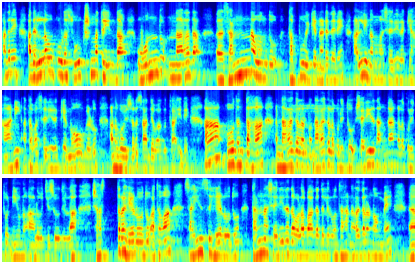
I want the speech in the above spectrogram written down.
ಆದರೆ ಅದೆಲ್ಲವೂ ಕೂಡ ಸೂಕ್ಷ್ಮತೆಯಿಂದ ಒಂದು ನರದ ಸಣ್ಣ ಒಂದು ತಪ್ಪುವಿಕೆ ನಡೆದರೆ ಅಲ್ಲಿ ನಮ್ಮ ಶರೀರಕ್ಕೆ ಹಾನಿ ಅಥವಾ ಶರೀರಕ್ಕೆ ನೋವುಗಳು ಅನುಭವಿಸಲು ಸಾಧ್ಯವಾಗುತ್ತಾ ಇದೆ. ಆ ಹೋದಂತಹ ನರಗಳನ್ನು ನರಗಳ ಕುರಿತು ಶರೀರದ ಅಂಗಾಂಗಗಳ ಕುರಿತು ನೀವು ಆಲೋಚಿಸುವುದಿಲ್ಲ. ಶಾಸ್ತ್ರ ಹೇಳುವುದು ಅಥವಾ ಸೈನ್ಸ್ ಹೇಳುವುದು ತನ್ನ ಶರೀರದ ಒಳಭಾಗದಲ್ಲಿರುವಂತಹ ನರಗಳನ್ನೊಮ್ಮೆ ಆ,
